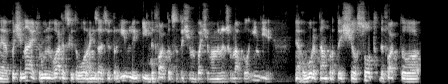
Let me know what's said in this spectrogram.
е, починають руйнувати світову організацію торгівлі, і де-факто все те, що ми бачимо між іншим навколо Індії. е, Говорить там про те, що СОТ де-факто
